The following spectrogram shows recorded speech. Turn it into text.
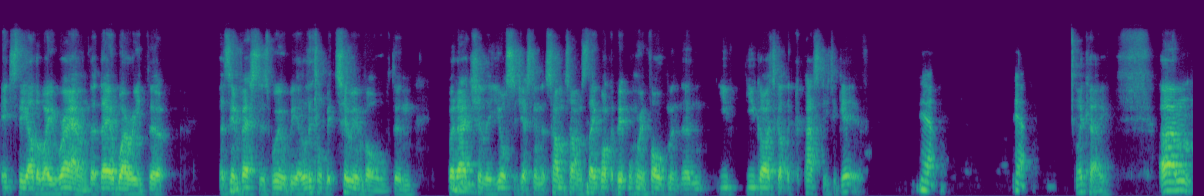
it's the other way round that they're worried that as investors we'll be a little bit too involved and but mm-hmm. actually you're suggesting that sometimes they want a bit more involvement than you you guys got the capacity to give yeah yeah okay um,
